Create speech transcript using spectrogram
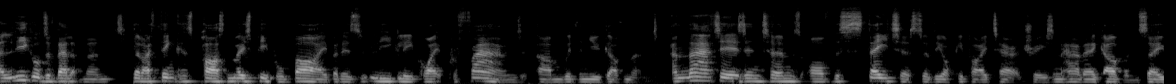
a legal development that I think has passed most people by, but is legally quite profound um, with the new government, and that is in terms of the status of the occupied territories and how they're governed. So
